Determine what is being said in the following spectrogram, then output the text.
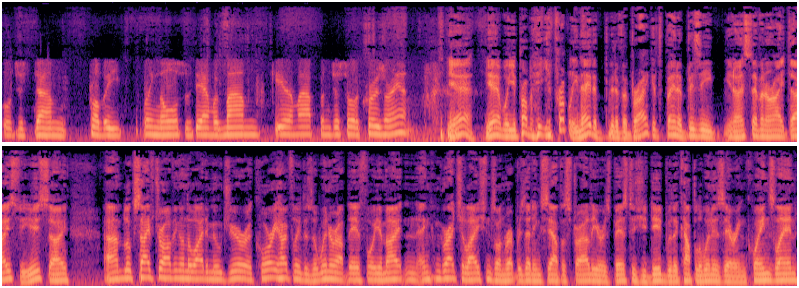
we'll just um probably bring the horses down with mum, gear them up, and just sort of cruise around. Yeah, yeah. Well, you probably you probably need a bit of a break. It's been a busy, you know, seven or eight days for you. So, um, look, safe driving on the way to Mildura, Corey. Hopefully, there's a winner up there for you, mate. And, and congratulations on representing South Australia as best as you did with a couple of winners there in Queensland.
